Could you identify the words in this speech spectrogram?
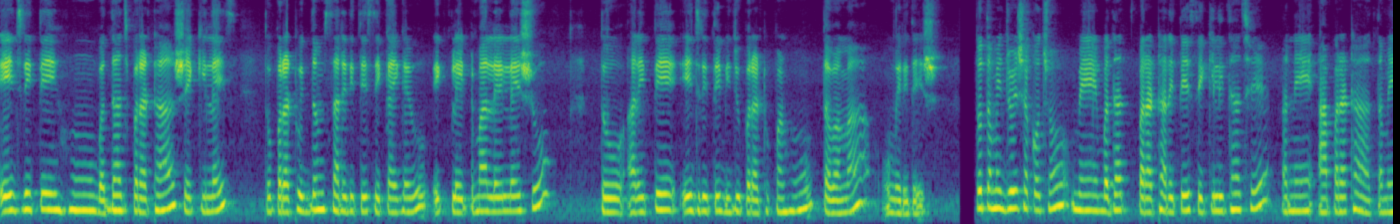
એ જ રીતે હું બધા જ પરાઠા શેકી લઈશ. તો પરાઠું એકદમ સારી રીતે શેકાઈ ગયું. એક પ્લેટમાં લઈ લઈશું. તો આ રીતે એ જ રીતે બીજું પરાઠું પણ હું તવામાં ઉમેરી દઈશ. તો તમે જોઈ શકો છો, મેં બધા જ પરાઠા રીતે શેકી લીધા છે. અને આ પરાઠા તમે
